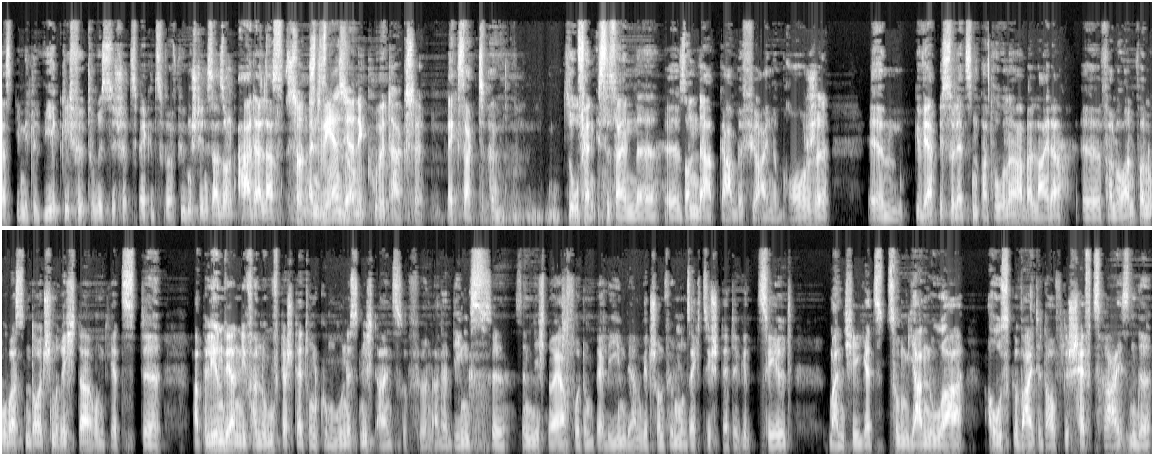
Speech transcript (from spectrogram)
dass die Mittel wirklich für touristische Zwecke zur Verfügung stehen. Das ist also ein Aderlass. Sonst wäre es ja eine Kurtaxe. Exakt. Insofern ist es eine äh, Sonderabgabe für eine Branche, ähm, gewährt bis zur letzten Patrone, aber leider äh, verloren von obersten deutschen Richter. Und jetzt äh, appellieren wir an die Vernunft der Städte und Kommunen, es nicht einzuführen. Allerdings äh, sind nicht nur Erfurt und Berlin, wir haben jetzt schon 65 Städte gezählt, manche jetzt zum Januar ausgeweitet auf Geschäftsreisende.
